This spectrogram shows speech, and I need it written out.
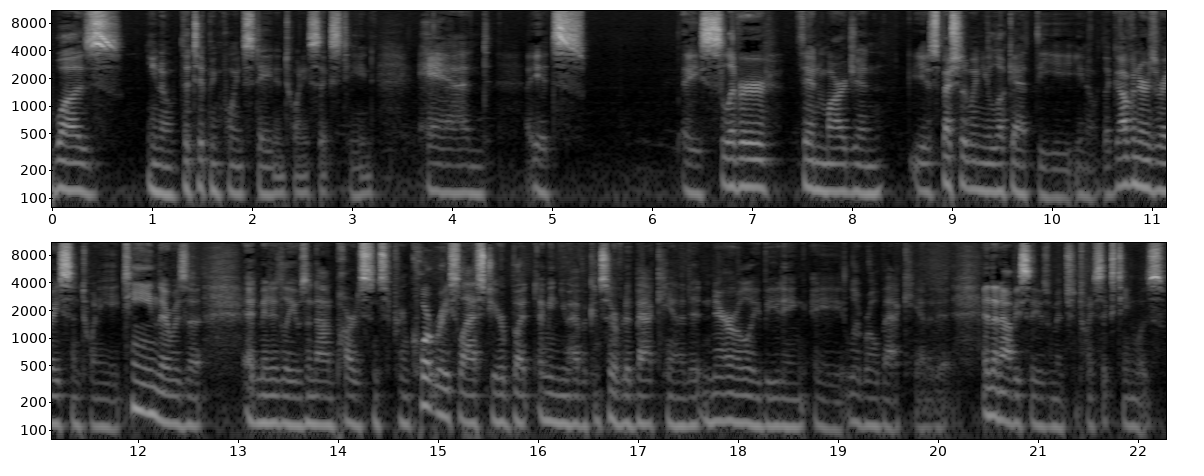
was, you know, the tipping point state in 2016, and it's a sliver thin margin especially when you look at the you know the governor's race in 2018 there was a admittedly it was a nonpartisan supreme court race last year but i mean you have a conservative back candidate narrowly beating a liberal back candidate and then obviously as we mentioned 2016 was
